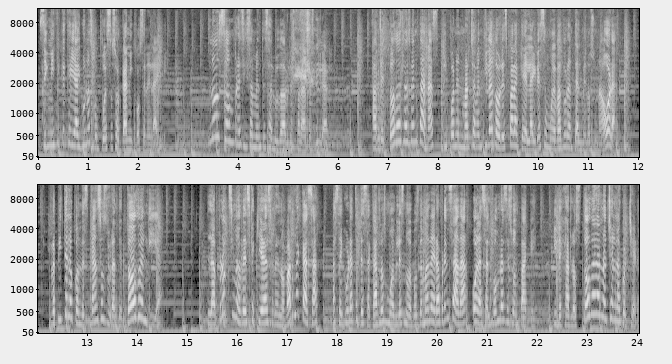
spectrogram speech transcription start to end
significa que hay algunos compuestos orgánicos en el aire. No son precisamente saludables para respirar. Abre todas las ventanas y pon en marcha ventiladores para que el aire se mueva durante al menos una hora. Repítelo con descansos durante todo el día. La próxima vez que quieras renovar la casa, asegúrate de sacar los muebles nuevos de madera prensada o las alfombras de su empaque y dejarlos toda la noche en la cochera.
